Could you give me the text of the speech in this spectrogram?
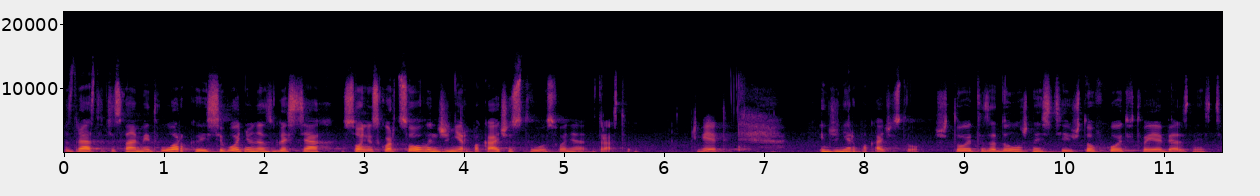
Здравствуйте, с вами Эдворк, и сегодня у нас в гостях Соня Скворцова, инженер по качеству. Соня, здравствуй. Привет. Инженер по качеству. Что это за должность и что входит в твои обязанности?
